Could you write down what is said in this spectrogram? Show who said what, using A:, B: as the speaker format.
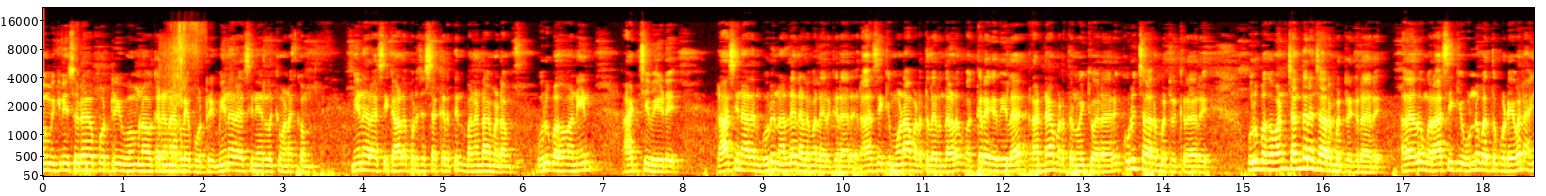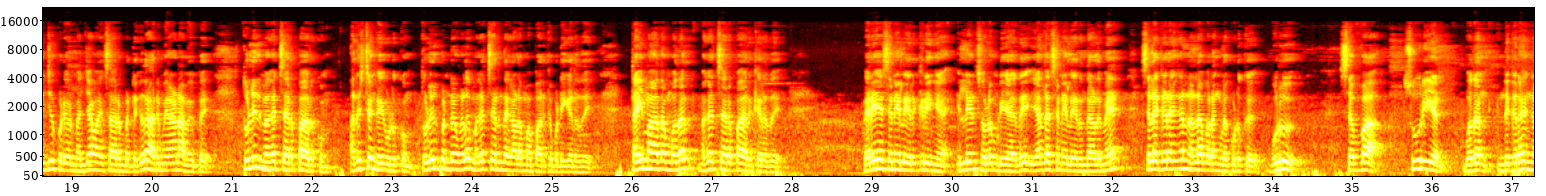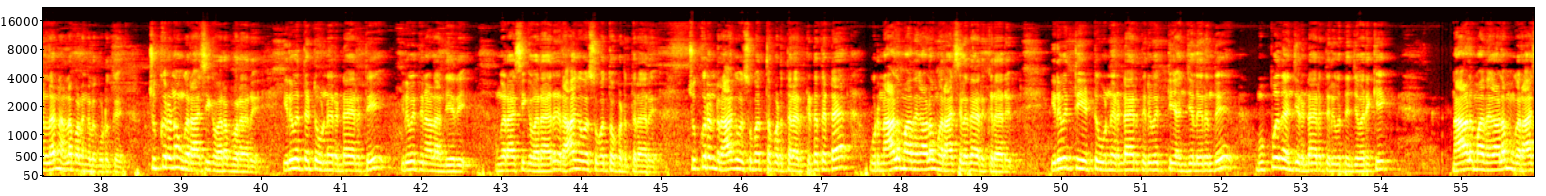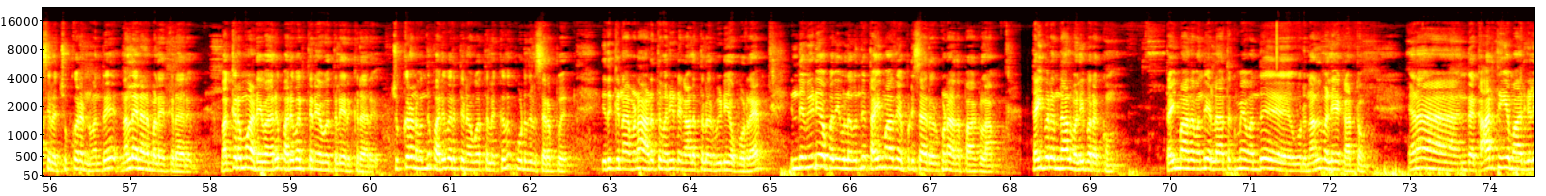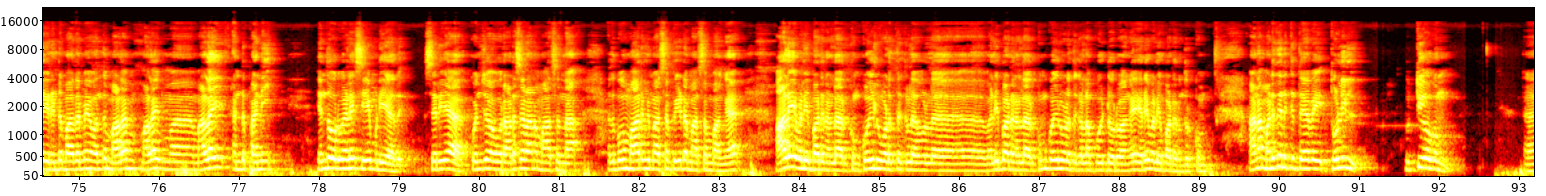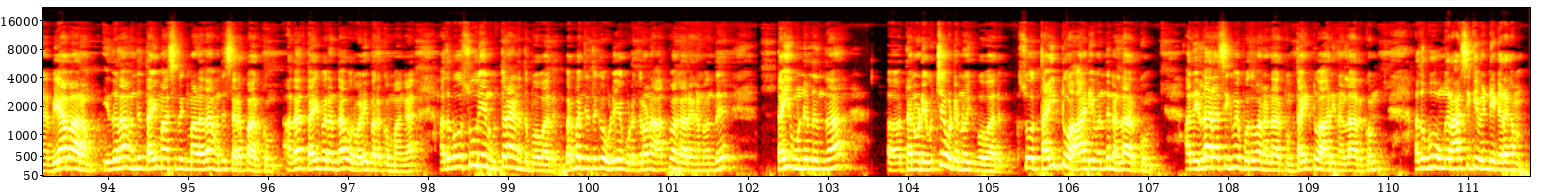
A: ஓம் விக்னேஸ்வரா போற்றி ஓம் நவகரணர்களை போற்றி. மீனராசி நேர்களுக்கு வணக்கம். மீனராசி காலப்புரட்சி சக்கரத்தின் பன்னெண்டாம் இடம். குரு பகவானின் ஆட்சி வீடு. ராசிநாதன் குரு நல்ல நிலமையில் இருக்கிறாரு. ராசிக்கு மூணாம் இடத்துல இருந்தாலும் வக்கரகதியில் ரெண்டாம் இடத்தை நோக்கி வராரு. குருச்சாரம் பெற்றிருக்கிறாரு. குரு பகவான் சந்திரச்சாரம் பெற்றிருக்கிறாரு. அதாவது உங்கள் ராசிக்கு ஒன்று பத்து கூடையவன் அஞ்சு கூடையவன் பஞ்சாமாய் சாரம் பெற்றிருக்கிறது. அருமையான அமைப்பு. தொழில் மிகச்சிறப்பாக இருக்கும். அதிர்ஷ்டம் கை கொடுக்கும். தொழில் பண்ணுறவங்களும் மிகச்சிறந்த காலமாக பார்க்கப்படுகிறது. தை மாதம் முதல் மிகச்சிறப்பாக இருக்கிறது. விரைய சனியில் இருக்கிறீங்க. இல்லைன்னு சொல்ல முடியாது. ஏழரை சனியில் இருந்தாலுமே சில கிரகங்கள் நல்ல பலன்களை கொடுக்கு. குரு செவ்வா சூரியன் புதன் இந்த கிரகங்கள்லாம் நல்ல பலன்களை கொடுக்கு. சுக்கரனும் உங்கள் ராசிக்கு வர போகிறாரு இருபத்தெட்டு ஒன்று ரெண்டாயிரத்தி இருபத்தி நாலாம் தேதி உங்கள் ராசிக்கு வராரு. ராகவ சுபத்துவப்படுத்துகிறாரு சுக்கரன் ராகவ சுபத்துவப்படுத்துகிறார் கிட்டத்தட்ட ஒரு நாலு மாத காலம் உங்கள் ராசியில் தான் இருக்கிறாரு. இருபத்தி எட்டு ஒன்று ரெண்டாயிரத்தி இருபத்தி அஞ்சிலிருந்து முப்பது அஞ்சு ரெண்டாயிரத்தி இருபத்தஞ்சு வரைக்கும் நாலு மாத காலம் உங்கள் ராசியில் சுக்கிரன் வந்து நல்ல நிலைமையில் இருக்கிறாரு. வக்கரமும் அடைவார் பரிவர்த்தனை யோகத்தில் இருக்கிறாரு. சுக்கிரன் வந்து பரிவர்த்தனை யோகத்தில் இருக்கிறது கூடுதல் சிறப்பு. இதுக்கு நான் வேணால் அடுத்து வருகின்ற காலத்தில் ஒரு வீடியோ போடுறேன். இந்த வீடியோ பதிவில் வந்து தை மாதம் எப்படி சார் இருக்கும்னு அதை பார்க்கலாம். தை பிறந்தால் வழிபிறக்கும் தை மாதம் வந்து எல்லாத்துக்குமே வந்து ஒரு நல் வழியை காட்டும். ஏன்னா இந்த கார்த்திகை மார்கழி ரெண்டு மாதமே வந்து மழை மழை ம- மழை அண்டு பனி. எந்த ஒரு வேலையும் செய்ய முடியாது. சரியா? கொஞ்சம் ஒரு அடசலான மாதம்தான் அதுபோக மார்கழி மாதம் பீட மாதம்பாங்க ஆலய வழிபாடு நல்லாயிருக்கும் கோயில் குளத்துக்குள்ள உள்ள வழிபாடு நல்லாயிருக்கும் கோயில் குளத்துக்கெல்லாம் போயிட்டு வருவாங்க. இறை வழிபாடு இருந்திருக்கும். ஆனால் மனிதனுக்கு தேவை தொழில் உத்தியோகம் வியாபாரம். இதெல்லாம் வந்து தை மாதத்துக்கு மேலே தான் வந்து சிறப்பாக இருக்கும். அதான் தை பிறந்தால் ஒரு வழி பிறக்கும்பாங்க. அதுபோக சூரியன் உத்தராயணத்துக்கு போவார். பிரபஞ்சத்துக்கு ஒளியை கொடுக்குறோன்னு ஆத்மகாரகன் வந்து தை ஒன்றுலேருந்து தான் தன்னுடைய உச்சவட்ட நோக்கி போவார். ஸோ தை டு ஆடி வந்து நல்லாயிருக்கும் அது எல்லா ராசிக்குமே பொதுவாக நல்லாயிருக்கும் தை டு ஆடி நல்லாயிருக்கும் அதுபோக உங்கள் ராசிக்கு வேண்டிய கிரகம்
